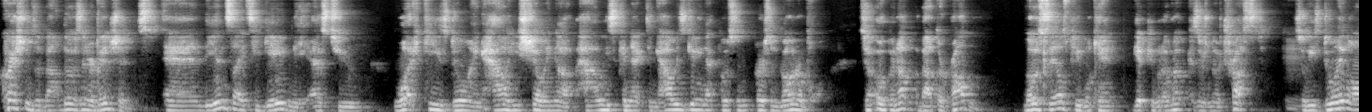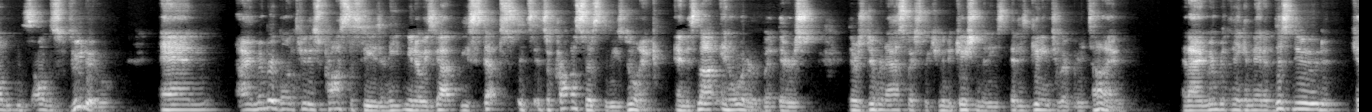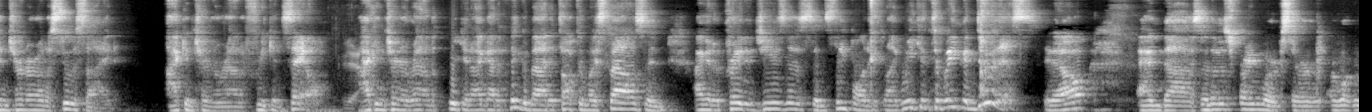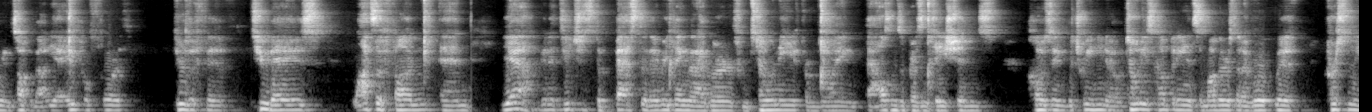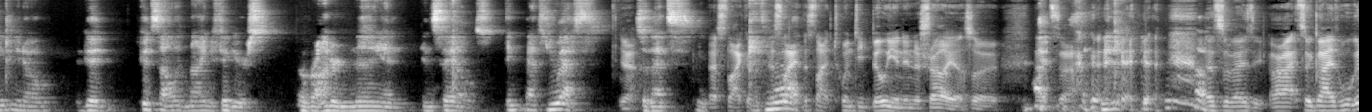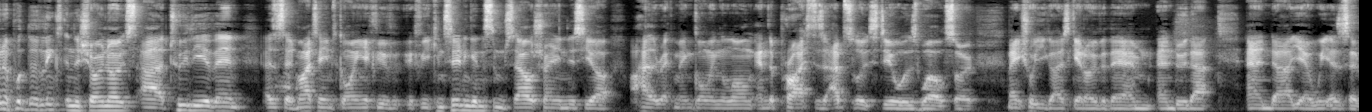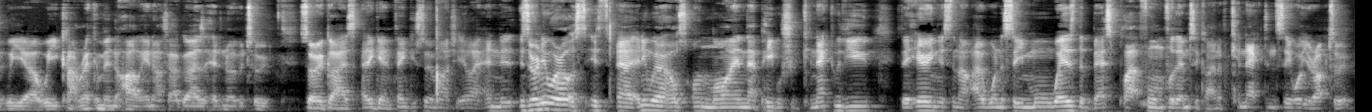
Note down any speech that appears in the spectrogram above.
questions about those interventions and the insights he gave me as to what he's doing, how he's showing up, how he's connecting, how he's getting that person person vulnerable to open up about their problem. Most salespeople can't get people to open up because there's no trust. Mm. So he's doing all this, all this voodoo. And I remember going through these processes and he, you know, he's got these steps. It's, it's a process that he's doing and it's not in order, but there's, there's different aspects of the communication that he's, that he's getting to every time. And I remember thinking, man, if this dude can turn around a suicide, I can turn around a freaking sale. Yeah. I can turn around a freaking. I got to think about it, talk to my spouse, and I got to pray to Jesus and sleep on it. Like we can, we can do this, you know. And uh, so those frameworks are, are what we're going to talk about. Yeah, April fourth through the fifth, two days, lots of fun, and yeah, I'm going to teach us the best of everything that I've learned from Tony, from doing thousands of presentations, closing between you know Tony's company and some others that I've worked with personally. You know, a good good solid nine figures, over 100 million in sales. that's U.S. Yeah. So that's that's like that's, that's like that's like 20 billion in Australia. So that's uh, that's amazing. All right, so guys, we're gonna put the links in the show notes uh, to the event. As I said, my team's going. If you if you're considering getting some sales training this year, I highly recommend going along. And the price is absolute steal as well. So make sure you guys get over there and, and do that. And uh, yeah, we as I said, we uh, we can't recommend it highly enough. Our guys are heading over too. So guys, again, thank you so much, Eli. And is there anywhere else is uh, anywhere else online that people should connect with you? they're hearing this and I want to see more. Where's the best platform for them to kind of connect and see what you're up to?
